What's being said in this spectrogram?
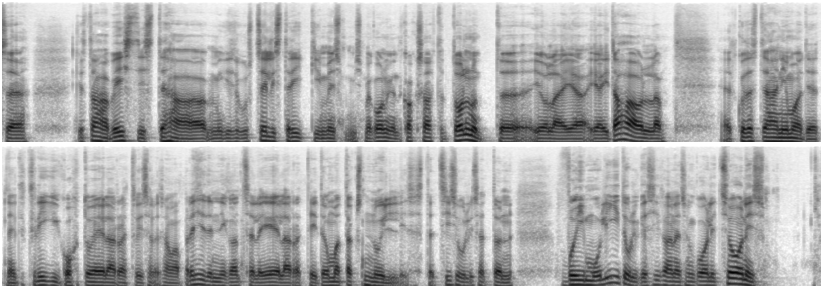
kes tahab Eestist teha mingisugust sellist riiki, mis, mis me kolmkümmend kaks aastat olnud äh, ei ole ja, ja ei taha olla, et kuidas teha niimoodi, et näiteks Riigikohtu eelarvet või sellesama presidendikantselei eelarvet ei tõmmataks nulli, sest et sisuliselt on võimuliidul, kes iganes on koalitsioonis,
